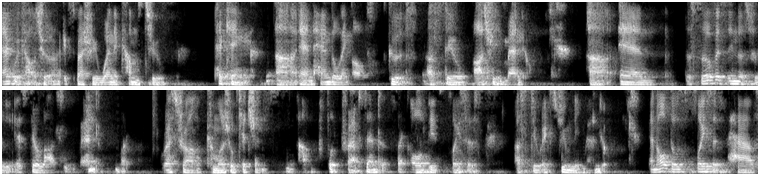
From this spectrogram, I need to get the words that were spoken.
agriculture, especially when it comes to picking uh, and handling of goods, are still largely manual. Uh, and the service industry is still largely manual, like restaurant, commercial kitchens, um, food prep centers, like all these places are still extremely manual. And all those places have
